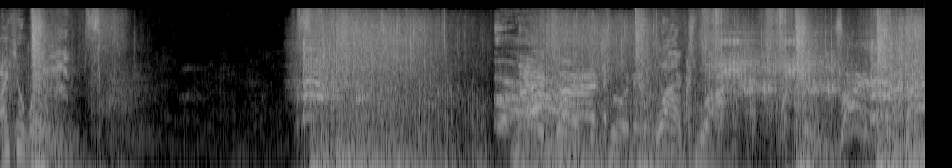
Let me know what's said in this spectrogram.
Right away. My God, the doing it wax wax! At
